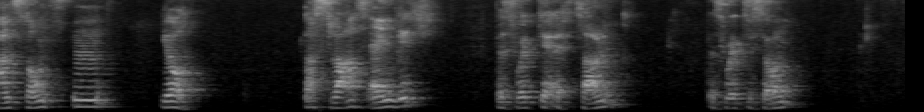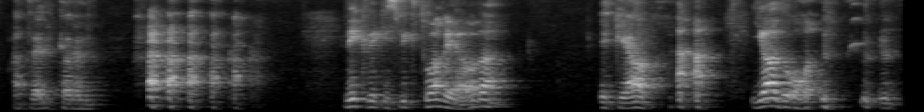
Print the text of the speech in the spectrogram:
Ansonsten, ja, das war's eigentlich. Das wollte ich euch sagen. Das wollte ich sagen. Adventskalender. Wickwick ist Victoria, oder? Ich glaube. ja, du.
